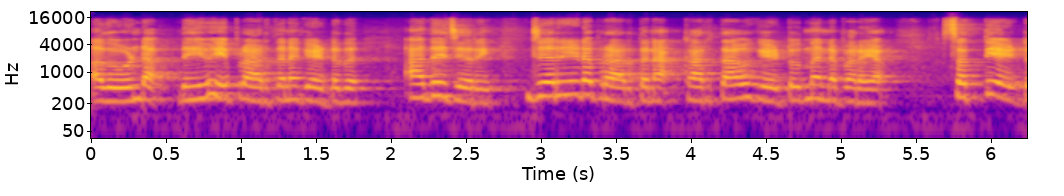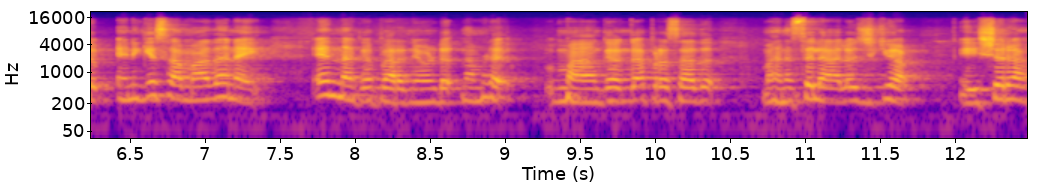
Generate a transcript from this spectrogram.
അതുകൊണ്ടാണ് ദൈവം ഈ പ്രാർത്ഥന കേട്ടത്. അതെ ജെറി. ജെറിയുടെ പ്രാർത്ഥന കർത്താവ് കേട്ടു എന്ന് തന്നെ പറയാം. സത്യമായിട്ടും എനിക്ക് സമാധാനമായി എന്നൊക്കെ പറഞ്ഞുകൊണ്ട് നമ്മുടെ ഗംഗാപ്രസാദ് മനസ്സിൽ ആലോചിക്കുക ഈശ്വര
